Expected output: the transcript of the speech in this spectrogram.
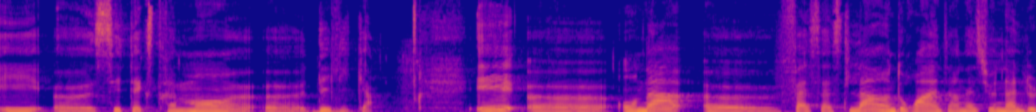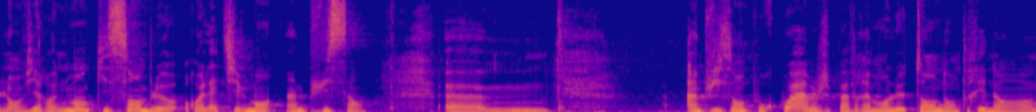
et c'est extrêmement délicat. Et euh, on a euh, face à cela un droit international de l'environnement qui semble relativement impuissant. Euh, Impuissant pourquoi Je n'ai pas vraiment le temps d'entrer dans,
